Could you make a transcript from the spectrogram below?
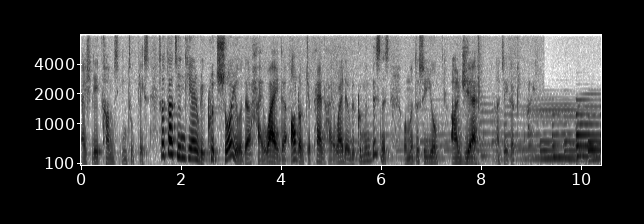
actually comes into place. So 到今天 Recruit 所有的海外的 out of Japan 海外的 recruitment business，我们都是用 RGF 啊这个品牌。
